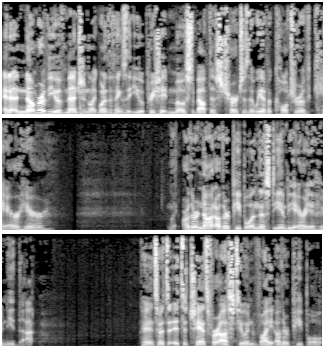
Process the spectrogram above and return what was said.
And a number of you have mentioned, like, one of the things that you appreciate most about this church is that we have a culture of care here. Like, are there not other people in this DMV area who need that? Okay, and so it's a, it's a chance for us to invite other people.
